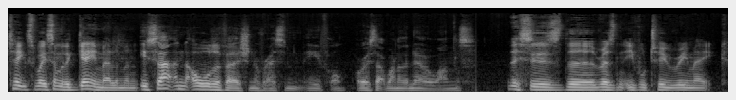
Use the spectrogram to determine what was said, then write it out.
takes away some of the game element. is that an older version of Resident Evil, or is that one of the newer ones? This is the Resident Evil Two remake,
